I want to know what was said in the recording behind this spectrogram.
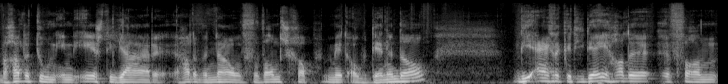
we hadden toen in de eerste jaren hadden we nauwe verwantschap met ook Dennendal. Die eigenlijk het idee hadden van uh,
